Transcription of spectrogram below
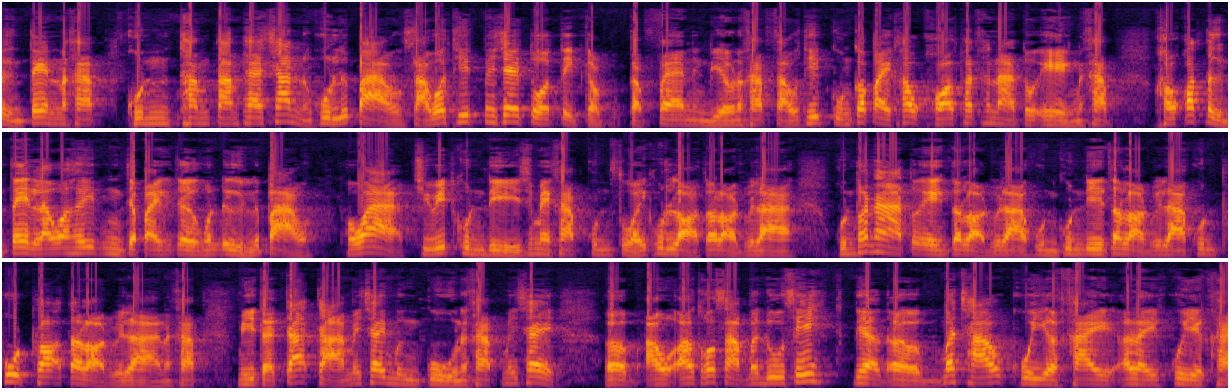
ตื่นเต้นนะครับคุณทำตามแพชชั่นของคุณหรือเปล่าเสาร์อาทิตย์ไม่ใช่ตัวติดกับกับแฟนอย่างเดียวนะครับเสาร์อาทิตย์คุณก็ไปเข้าคอร์สพัฒนาตัวเองนะครับเขาก็ตื่นเต้นแล้วว่าเฮ้ยมึงจะไปเจอคนอื่นหรือเปล่า ราะว่าชีวิตคุณดีใช่ไหมครับ คุณสวยคุณหล่อตลอดเวลา คุณพัฒนาตัวเองตลอดเวลา คุณคุณดีตลอดเวลา คุณพูดเพราะตลอดเวลานะครับ มีแต่จ้าจ๋าไม่ใช่มึงกูนะครับ ไม่ใช่เออเอาเอาโทรศัพท์มาดูซิเนี่ยเออเมื่อเช้าคุยกับใครอะไรคุยกับใคร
